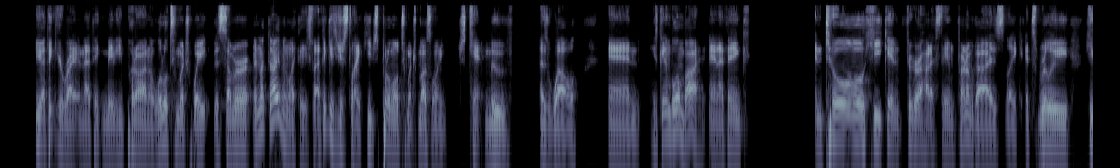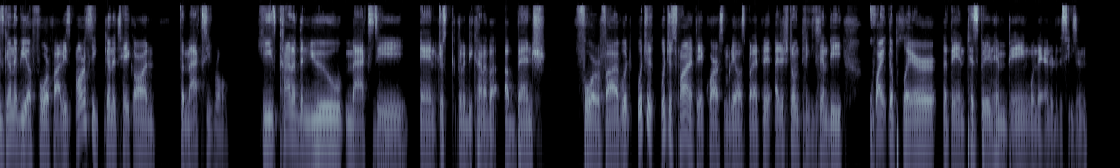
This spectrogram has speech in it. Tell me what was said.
yeah, I think you're right, and I think maybe he put on a little too much weight this summer, and like not even like he's. I think he's just like he just put on a little too much muscle, and he just can't move as well, and he's getting blown by. And I think until he can figure out how to stay in front of guys, like it's really he's gonna be a four or five. He's honestly gonna take on the Maxi role. He's kind of the new Maxi and just gonna be kind of a, a bench four or five, which which is which is fine if they acquire somebody else. But I think I just don't think he's gonna be quite the player that they anticipated him being when they entered the season.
